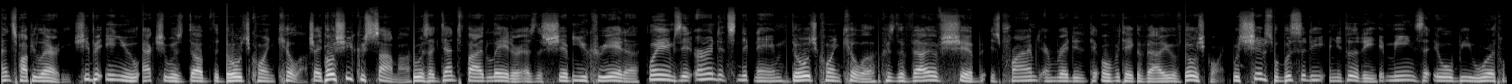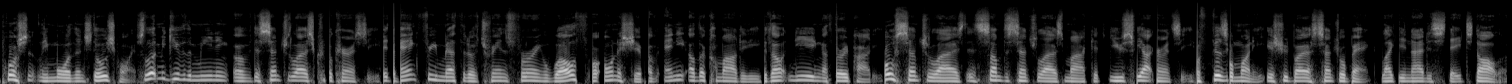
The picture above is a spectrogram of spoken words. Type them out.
immense popularity. Shiba Inu actually was dubbed the Dogecoin killer. Satoshi Kusama, who was identified later as the Shiba Inu creator, claims it earned its nickname Dogecoin Killer because the value of SHIB is primed and ready to overtake the value of Dogecoin. With SHIB's publicity and utility, it means that it will be worth proportionately more than Dogecoin. So let me give the meaning of decentralized cryptocurrency. It's a bank-free method of transferring wealth or ownership of any other commodity without needing a third party. Most centralized and some decentralized markets use fiat currency, or physical money issued by a central bank, like the United States dollar.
